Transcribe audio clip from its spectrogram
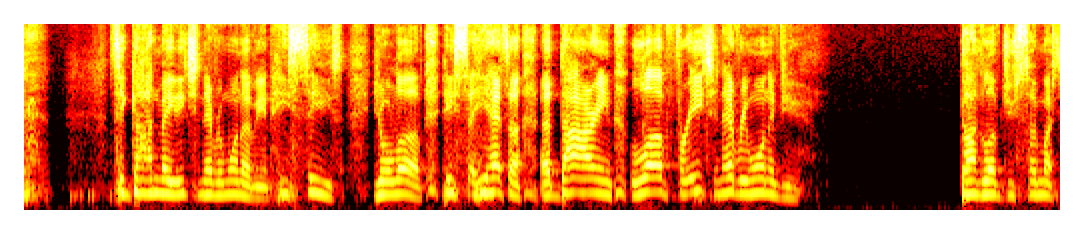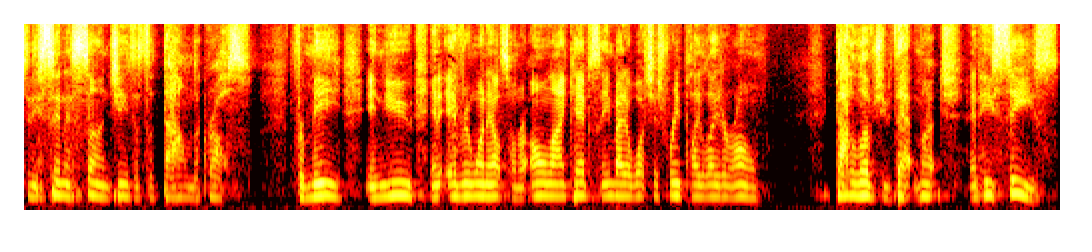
See, God made each and every one of you, and He sees your love. He, he has a, a dying love for each and every one of you. God loved you so much that He sent His Son, Jesus, to die on the cross for me and you and everyone else on our online campus. Anybody watch this replay later on. God loves you that much, and He sees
